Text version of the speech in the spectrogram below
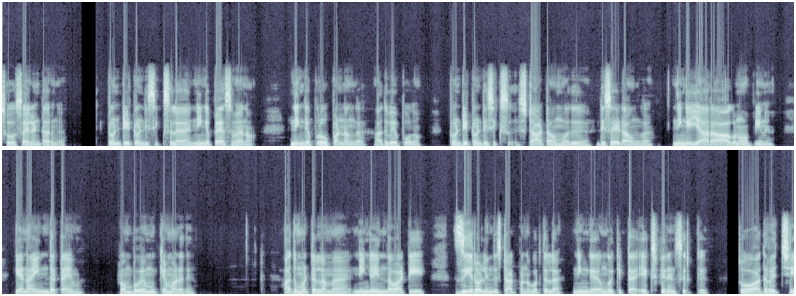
ஸோ சைலண்ட்டாக இருங்க. டுவெண்ட்டி டுவெண்ட்டி சிக்ஸில் நீங்கள் பேச வேணாம். நீங்கள் ப்ரூவ் பண்ணுங்க. அதுவே போதும். டுவெண்ட்டி டுவெண்ட்டி சிக்ஸ் ஸ்டார்ட் ஆகும்போது டிசைட் ஆகுங்க. நீங்கள் யாராக ஆகணும் அப்படின்னு? ஏன்னா இந்த டைம் ரொம்பவே முக்கியமானது. அது மட்டும் இல்லாமல் நீங்கள் இந்த வாட்டி ஜீரோலேருந்து ஸ்டார்ட் பண்ண போகிறதில்ல நீங்கள் உங்ககிட்ட எக்ஸ்பீரியன்ஸ் இருக்குது ஸோ அதை வச்சு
